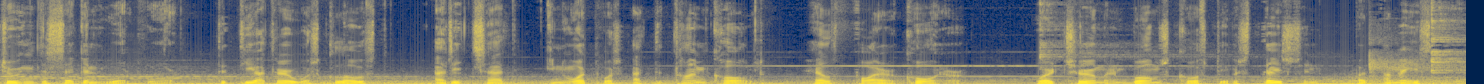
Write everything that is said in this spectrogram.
During the Second World War, the theatre was closed as it sat in what was at the time called Hellfire Corner, where German bombs caused devastation, but amazingly,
